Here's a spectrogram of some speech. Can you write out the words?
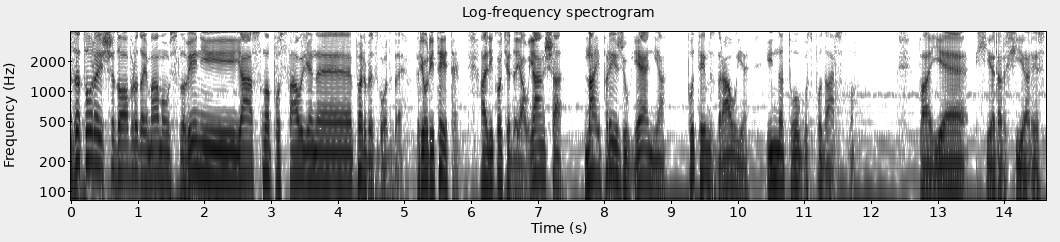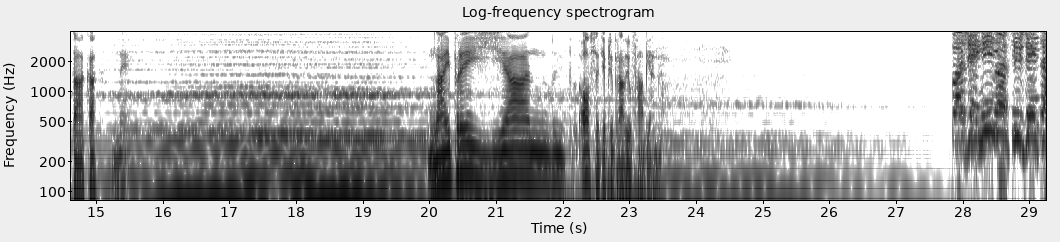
Zatorej še dobro, da imamo v Sloveniji jasno postavljene prve zgodbe, prioritete. Ali kot je dejal Janša, najprej življenja, potem zdravje in na to gospodarstvo. Pa je hierarhija res taka? Ne. Najprej, ja, offset je pripravil Fabian. Si že ta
